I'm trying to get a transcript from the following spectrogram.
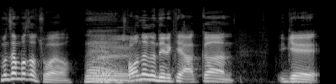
혼상보사 좋아요. 네. 저는 근데 이렇게 약간 이게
